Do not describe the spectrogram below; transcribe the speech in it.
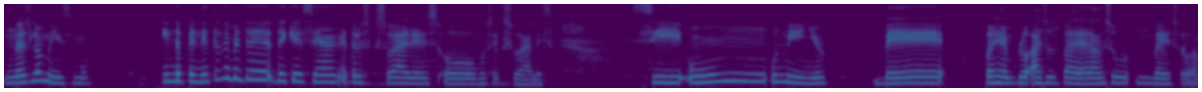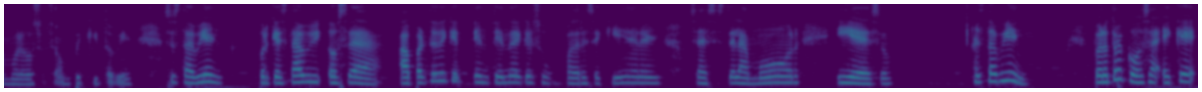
no es lo mismo, independientemente de, que sean heterosexuales o homosexuales, si un, un niño ve, por ejemplo, a sus padres dan un beso amoroso, o sea, un piquito bien, eso está bien, porque está, o sea, aparte de que entiende que sus padres se quieren, o sea, existe el amor y eso, está bien. Pero otra cosa es que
